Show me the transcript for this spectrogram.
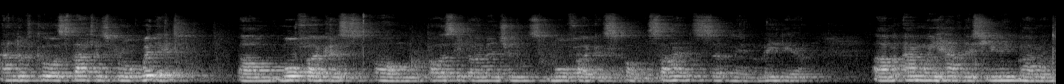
And of course, that has brought with it um, more focus on policy dimensions, more focus on science, certainly in the media. Um, and we have this unique moment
